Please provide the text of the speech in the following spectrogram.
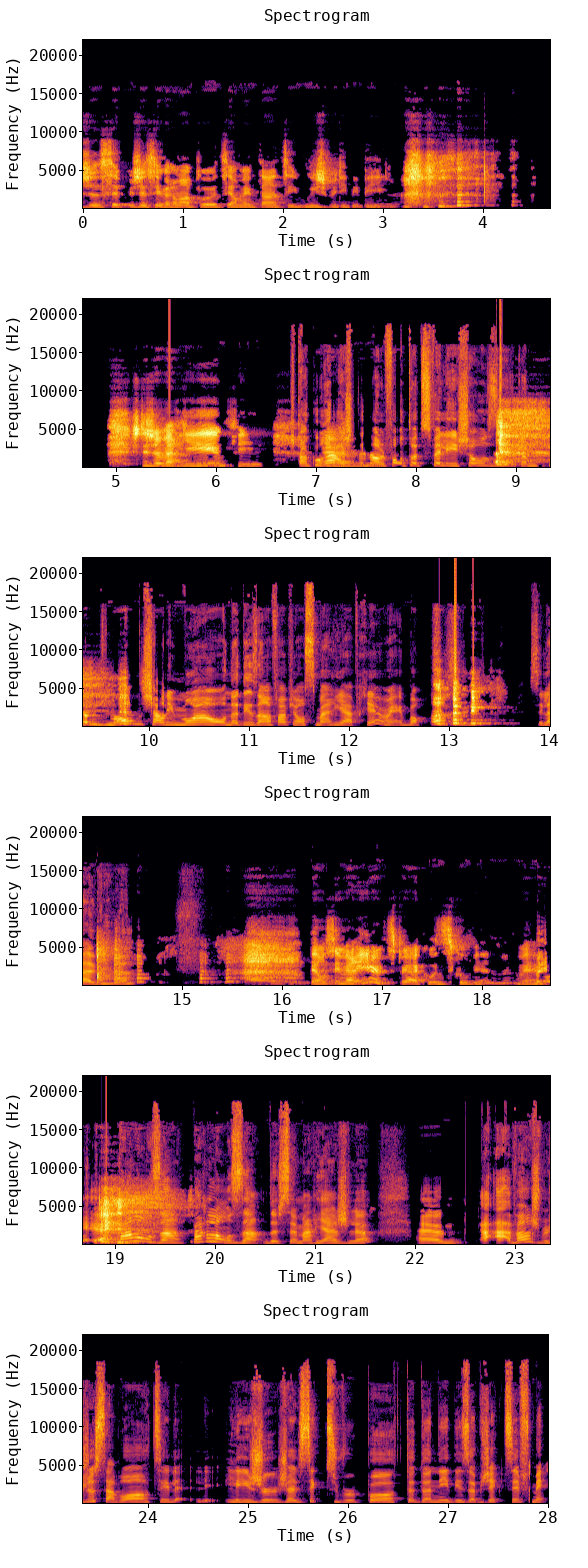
Je sais, je sais vraiment pas. Tu en même temps, tu oui, je veux des bébés. je suis déjà mariée, puis... Je t'encourage, sais, dans le fond, toi, tu fais les choses euh, comme, comme du monde. Charles et moi, on a des enfants, puis on se marie après, mais bon, c'est la vie, hein. Et on s'est mariés un petit peu à cause du COVID. Mais, mais euh, parlons-en, parlons-en de ce mariage-là avant, je veux juste savoir, tu sais, les, jeux, je le sais que tu veux pas te donner des objectifs, mais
